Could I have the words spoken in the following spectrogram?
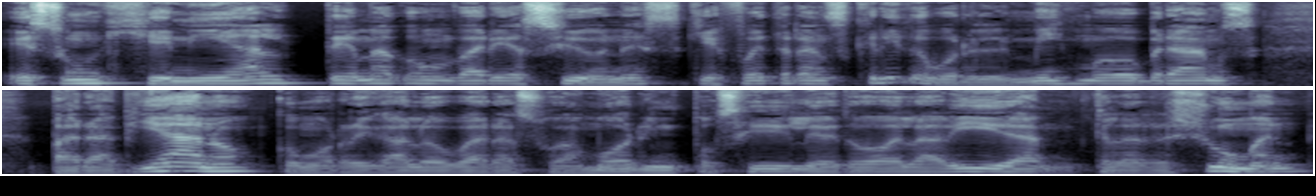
es un genial tema con variaciones que fue transcrito por el mismo Brahms para piano, como regalo para su amor imposible de toda la vida, Clara Schumann,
